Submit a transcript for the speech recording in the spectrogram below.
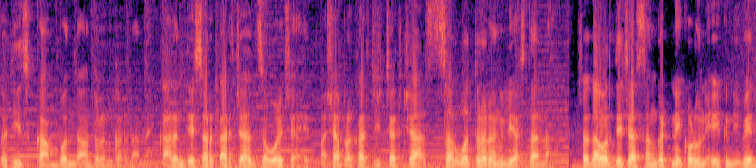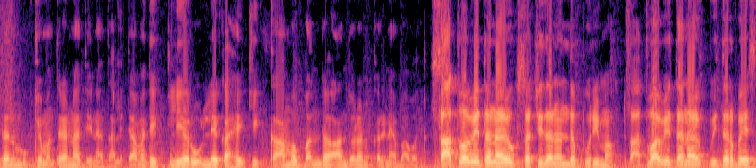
कधीच काम बंद आंदोलन करणार नाही. कारण ते सरकारच्या जवळचे आहेत. अशा प्रकारची चर्चा सर्वत्र रंगली असताना सदावर्तीच्या संघटनेकडून एक निवेदन मुख्यमंत्र्यांना देण्यात आले. त्यामध्ये क्लिअर उल्लेख आहे की काम बंद आंदोलन करण्याबाबत. सातवा वेतन आयोग सच्चिदानंद पुरी मागतो. सातवा वेतन आयोग विदर्भ एस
